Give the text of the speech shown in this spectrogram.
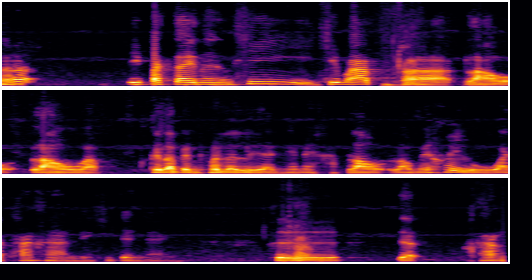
แล้วอีกปัจจัยหนึ่งที่คิดว่าเราเราแบบคือเราเป็นพลเรือนใช่ไหมครับ เราเราไม่ค่อยรู้ว่าทหารเนี่ยคิดยังไง คือจะทั้ง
